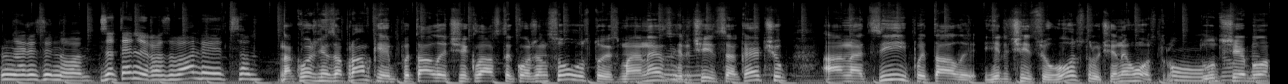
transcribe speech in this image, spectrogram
Не резинова. Зате не розвалюється. На кожній заправці питали, чи класти кожен соус, тобто майонез, гірчиця, кетчуп. А на цій питали гірчицю гостру чи не гостру. О, тут ще було.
